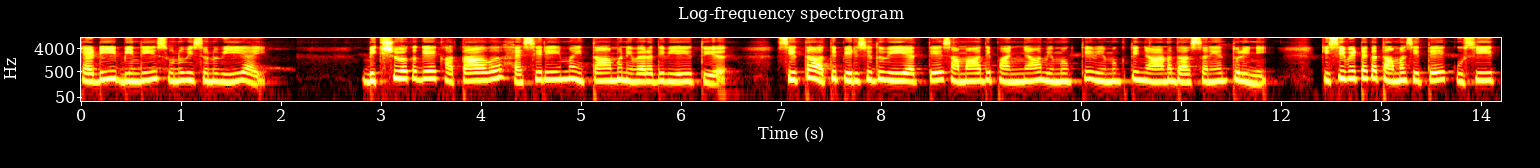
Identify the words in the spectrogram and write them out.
කැඩී බිඳී සුණු විසුණු වී යයි. භික්ෂුවකගේ කතාව හැසිරීම ඊටාම නිවැරදි විය යුතුය. සිත අති පිරිසිදු වී ඇත්තේ සමාධි පඤ්ඤා විමුක්ති විමුක්ති ඥාන දර්ශනය තුලිනි. කිසි විටක තම සිතේ කුසීත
